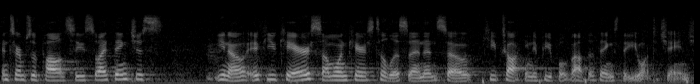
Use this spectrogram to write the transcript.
in terms of policy. So I think just, you know, if you care, someone cares to listen, and so keep talking to people about the things that you want to change.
